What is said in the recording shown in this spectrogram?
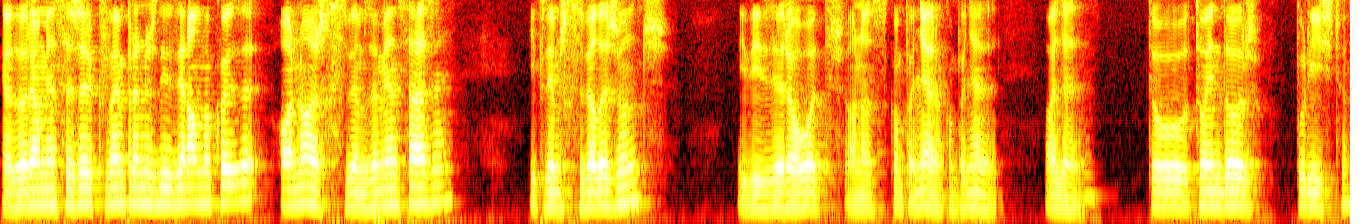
A dor é um mensageiro que vem para nos dizer alguma coisa, ou nós recebemos a mensagem e podemos recebê-la juntos e dizer ao outro, ao nosso companheiro ou companheira: Olha, estou em dor por isto.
